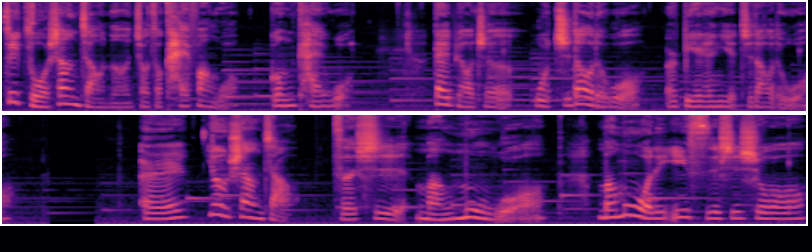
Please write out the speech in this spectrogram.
最左上角呢叫做“开放我”，公开我，代表着我知道的我，而别人也知道的我。而右上角则是“盲目我”，盲目我的意思是说，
